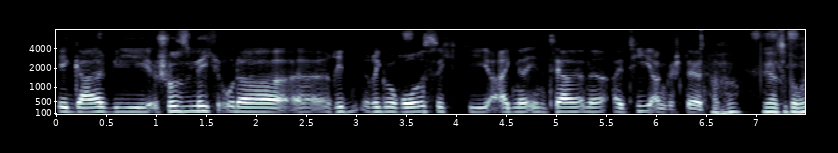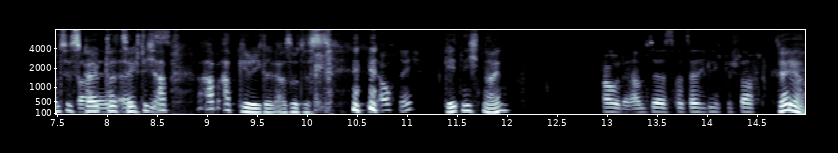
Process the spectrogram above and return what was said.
Egal wie schusselig oder äh, ri- rigoros sich die eigene interne IT angestellt hat. aha. Ja, also bei uns ist Weil, Skype äh, tatsächlich ab, dieses- ab, abgeriegelt. Also das Geht auch nicht. geht nicht, nein. Oh, dann haben sie das tatsächlich geschafft. Ja, ja,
